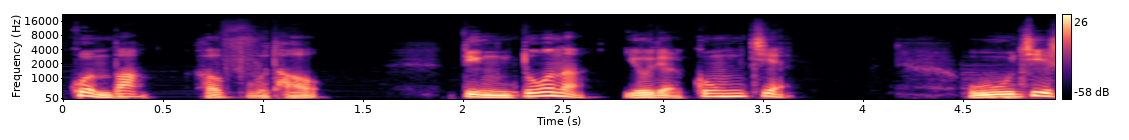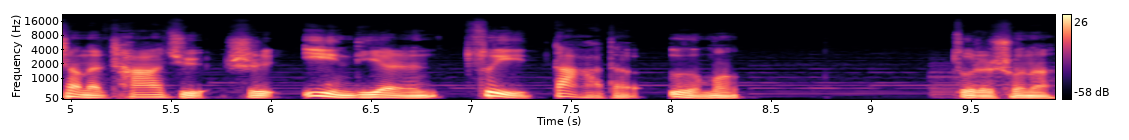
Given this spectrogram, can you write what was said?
棍棒和斧头，顶多呢有点弓箭。武技上的差距是印第安人最大的噩梦。作者说呢，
